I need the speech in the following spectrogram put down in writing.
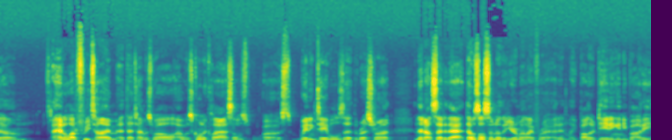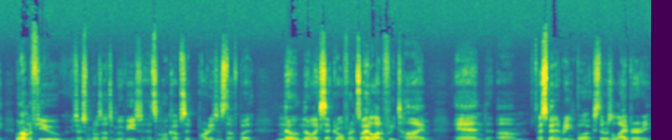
um, I had a lot of free time at that time as well. I was going to class, I was uh, waiting tables at the restaurant, and then outside of that, that was also another year of my life where I, I didn't like bother dating anybody. Went on a few, took some girls out to movies, had some hookups at parties and stuff, but no, no like set girlfriend. So I had a lot of free time, and um, I spent it reading books. There was a library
